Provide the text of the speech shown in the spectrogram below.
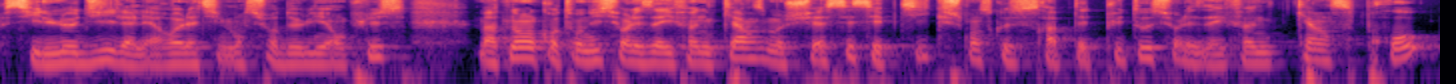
S'il le dit, il a l'air relativement sûr de lui en plus. Maintenant, quand on dit sur les iPhone 15, moi je suis assez sceptique. Je pense que ce sera peut-être plutôt sur les iPhone 15 Pro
